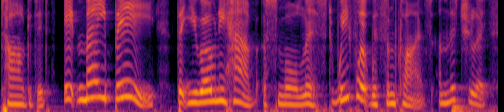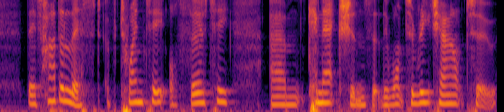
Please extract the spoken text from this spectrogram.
targeted. It may be that you only have a small list. We've worked with some clients and literally they've had a list of 20 or 30 um, connections that they want to reach out to.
